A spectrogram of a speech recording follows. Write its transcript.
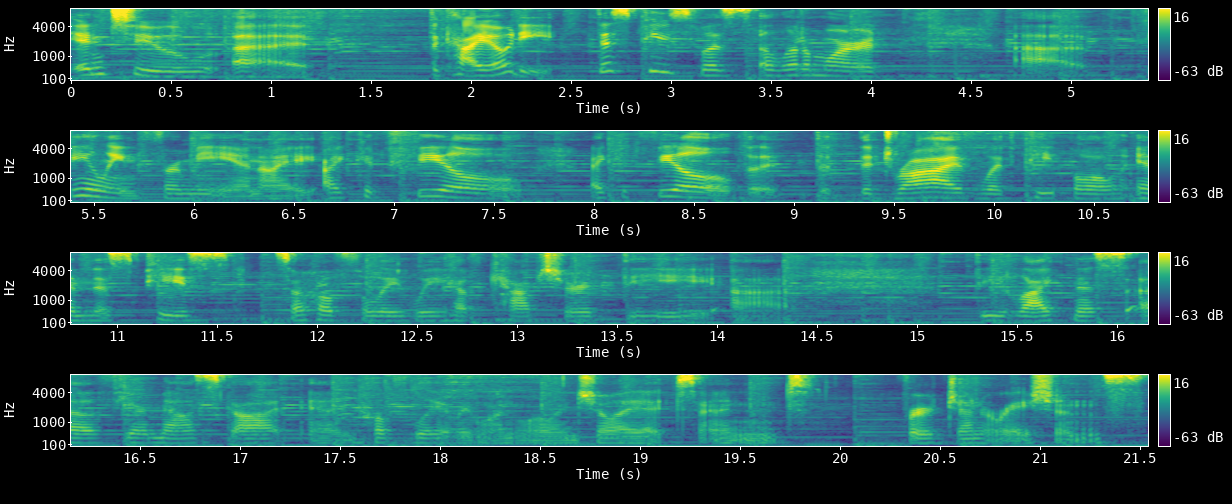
into uh, the coyote. This piece was a little more uh, feeling for me, and I, I could feel I could feel the, the, the, drive with people in this piece. So hopefully we have captured the uh, the likeness of your mascot, and hopefully everyone will enjoy it and for generations.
